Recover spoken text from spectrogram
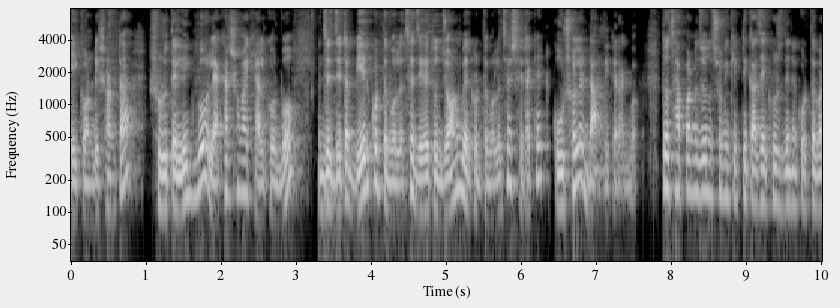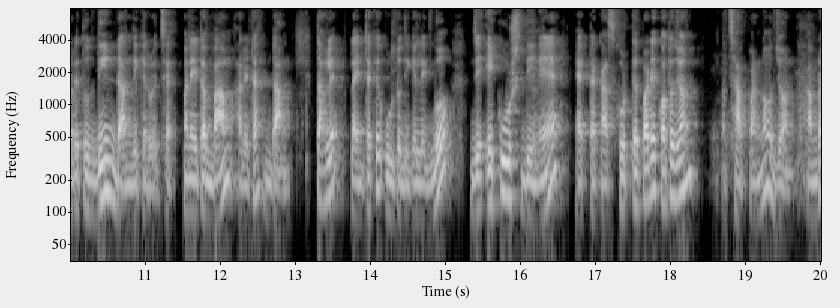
এই কন্ডিশনটা শুরুতে লিখব, লেখার সময় খেয়াল করব যে যেটা বের করতে বলেছে, যেহেতু জন বের করতে বলেছে, সেটাকে কৌশলের ডান দিকে রাখব। তো ছাপ্পান্ন জন শ্রমিক একটি কাজ একুশ দিনে করতে পারে, তো দিন ডান দিকে রয়েছে মানে এটা বাম আর এটা ডান। তাহলে লাইনটাকে উল্টো দিকে লিখব যে একুশ দিনে একটা কাজ করতে পারে কতজন? ছাপ্পান্ন জন, আমরা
